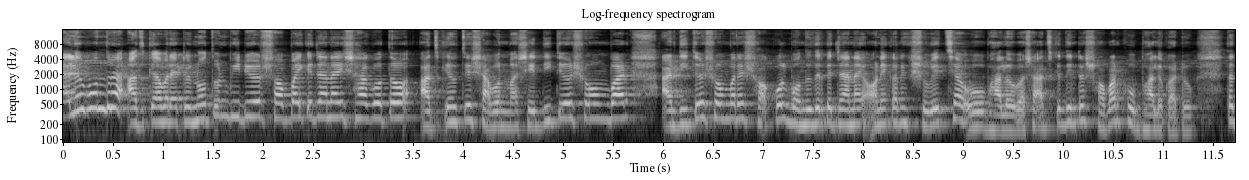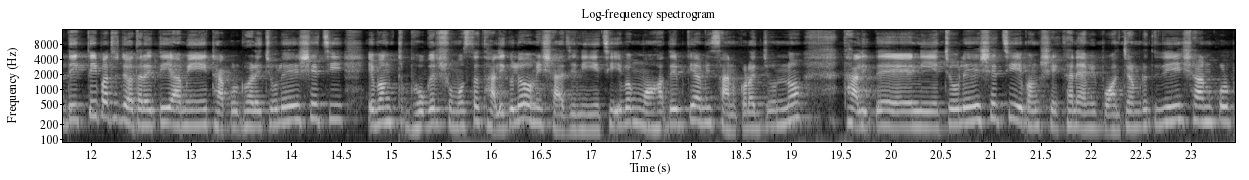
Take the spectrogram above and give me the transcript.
হ্যালো বন্ধুরা, আজকে আবার একটা নতুন ভিডিওর সবাইকে জানাই স্বাগত। আজকে হচ্ছে শ্রাবণ মাসের দ্বিতীয় সোমবার, আর দ্বিতীয় সোমবারে সকল বন্ধুদেরকে জানাই অনেক অনেক শুভেচ্ছা ও ভালোবাসা। আজকের দিনটা সবার খুব ভালো কাটুক। তা দেখতেই পাচ্ছ যথারীতি আমি ঠাকুর ঘরে চলে এসেছি এবং ভোগের সমস্ত থালিগুলো আমি সাজিয়ে নিয়েছি এবং মহাদেবকে আমি স্নান করার জন্য থালিতে নিয়ে চলে এসেছি এবং সেখানে আমি পঞ্চামৃত দিয়েই স্নান করব।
